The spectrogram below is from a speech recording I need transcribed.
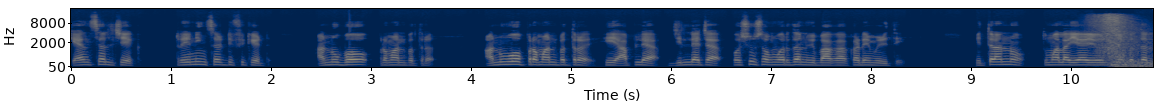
cancel cheque training certificate अनुभव प्रमाणपत्र. अनुभव प्रमाणपत्र हे आपल्या जिल्ह्याच्या पशुसंवर्धन विभागाकडे मिळते. मित्रांनो तुम्हाला या योजनेबद्दल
